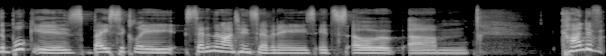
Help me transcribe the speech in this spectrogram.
the book is basically set in the 1970s. It's a um, kind of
